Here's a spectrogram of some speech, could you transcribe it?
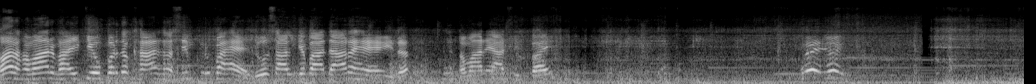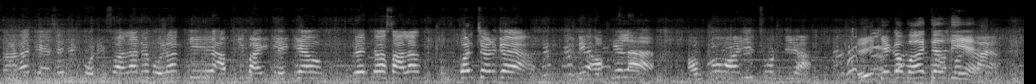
और हमारे भाई के ऊपर तो खास असीम कृपा है। दो साल के बाद आ रहे हैं इधर हमारे आशीष भाई। साला जैसे भी पुलिस वाला ने बोला कि आपकी बाइक लेके आओ फिर तो साला ऊपर चढ़ गया। अकेला। हमको वहीं छोड़ दिया। ठीक है को बहुत जल्दी है।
